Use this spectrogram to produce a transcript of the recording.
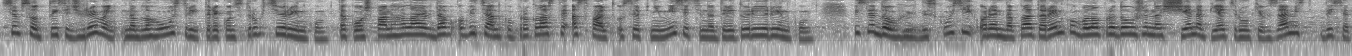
700 тисяч гривень на благоустрій та реконструкцію ринку. Також пан Галаєв дав обіцянку прокласти асфальт у серпні місяці на території ринку. Після довгих дискусій орендна плата ринку була продовжена ще на 5 років замість 10.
